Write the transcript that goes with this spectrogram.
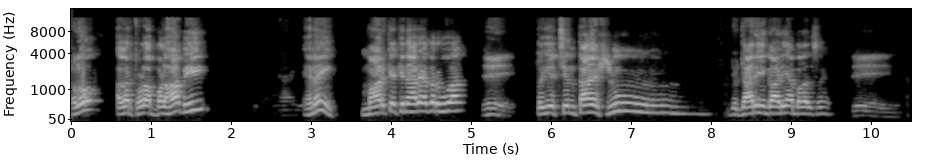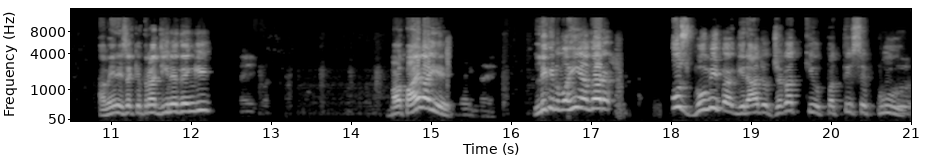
चलो अगर थोड़ा बढ़ा भी है नहीं? मार के किनारे अगर हुआ तो ये चिंताएँ शू जो जा रही हैं गाड़ियाँ बगल से। अमीन इसे कितना जीने देंगी? नहीं। बढ़ पाएगा ये? नहीं। लेकिन वहीं अगर उस भूमि पर गिरा जो जगत की उत्पत्ति से पूर्व.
